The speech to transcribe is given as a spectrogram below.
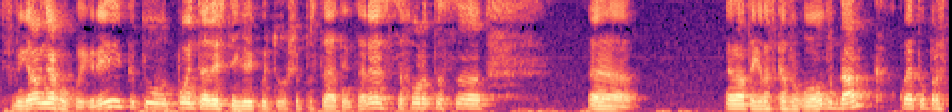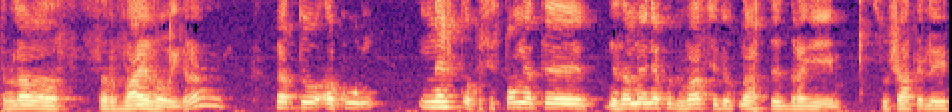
съм играл няколко игри, като по-интересните игри, които ще представят интерес за хората са е, едната игра се казва Long Dark, която представлява survival игра, която ако нещо, ако си спомняте, не знам дали някой от вас или от нашите драги слушатели,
